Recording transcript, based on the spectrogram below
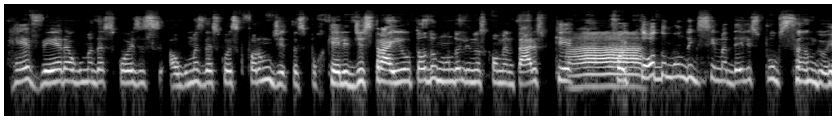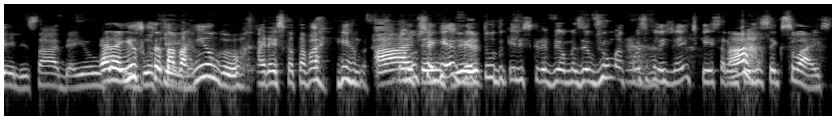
rever alguma das coisas, algumas das coisas que foram ditas, porque ele distraiu todo mundo ali nos comentários, porque ah. foi todo mundo em cima dele expulsando ele, sabe? Aí eu, Era isso que você estava rindo? Era isso que eu estava rindo. Ah, eu não entendi. cheguei a ver tudo que ele escreveu, mas eu vi uma coisa e falei, gente, que isso eram ah. coisas sexuais.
